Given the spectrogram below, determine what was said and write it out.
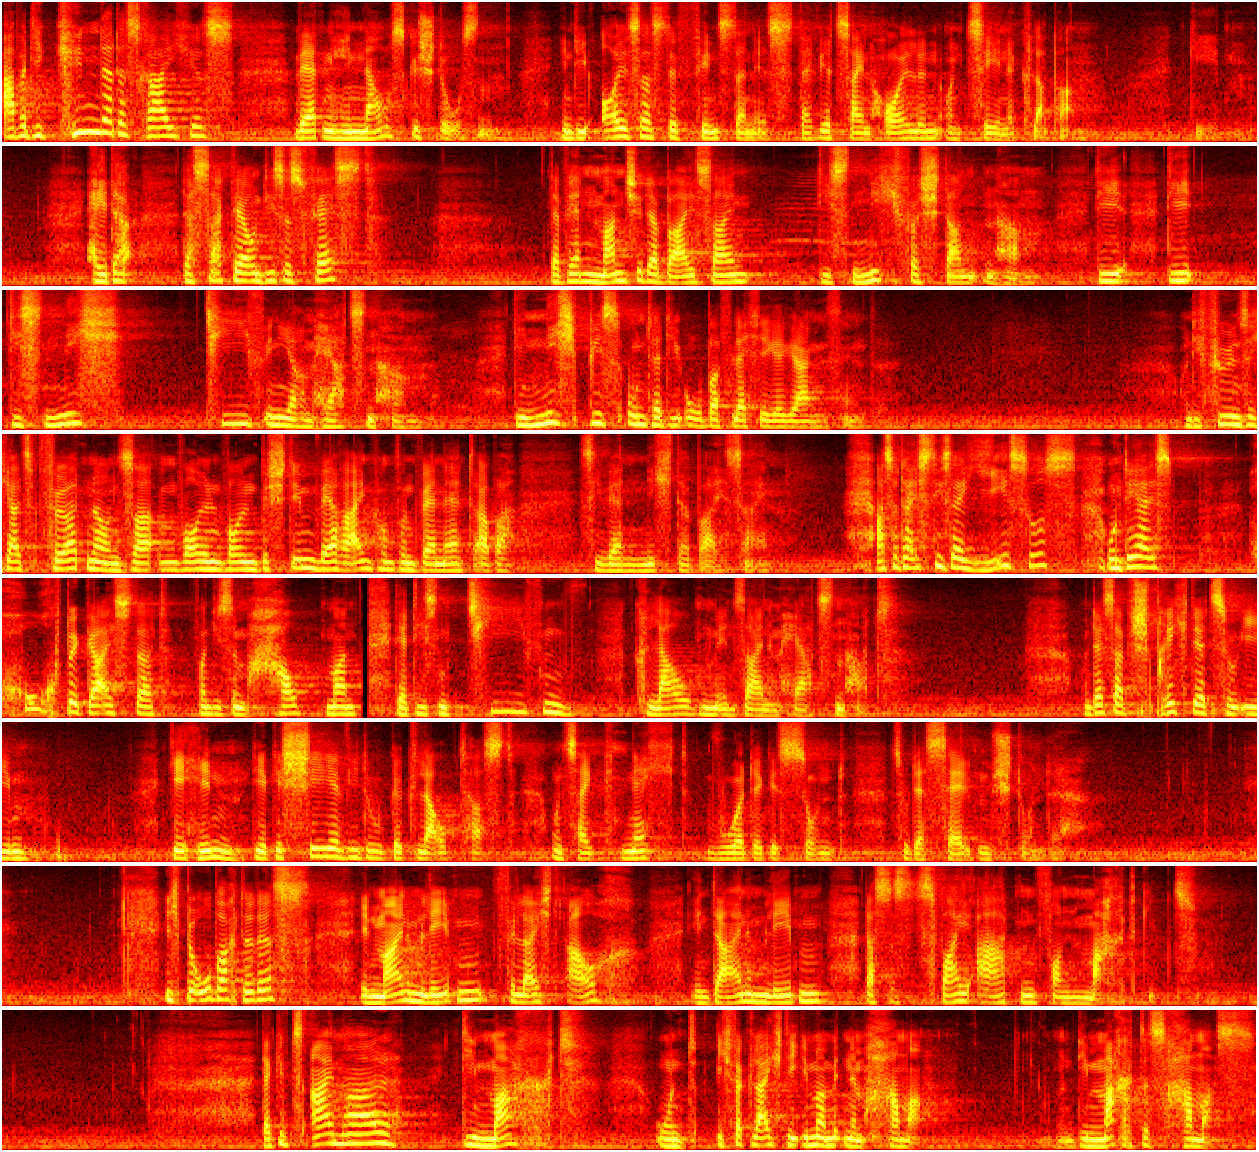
Aber die Kinder des Reiches werden hinausgestoßen in die äußerste Finsternis. Da wird sein Heulen und Zähne klappern geben. Hey, da, das sagt er, und dieses Fest, da werden manche dabei sein, die es nicht verstanden haben, die, die es nicht tief in ihrem Herzen haben, die nicht bis unter die Oberfläche gegangen sind. Und die fühlen sich als Pförtner und wollen, wollen bestimmen, wer reinkommt und wer nicht, aber sie werden nicht dabei sein. Also da ist dieser Jesus und der ist hochbegeistert von diesem Hauptmann, der diesen tiefen Glauben in seinem Herzen hat. Und deshalb spricht er zu ihm, geh hin, dir geschehe, wie du geglaubt hast. Und sein Knecht wurde gesund zu derselben Stunde. Ich beobachte das in meinem Leben, vielleicht auch in deinem Leben, dass es zwei Arten von Macht gibt. Da gibt es einmal die Macht, und ich vergleiche die immer mit einem Hammer, die Macht des Hammers.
